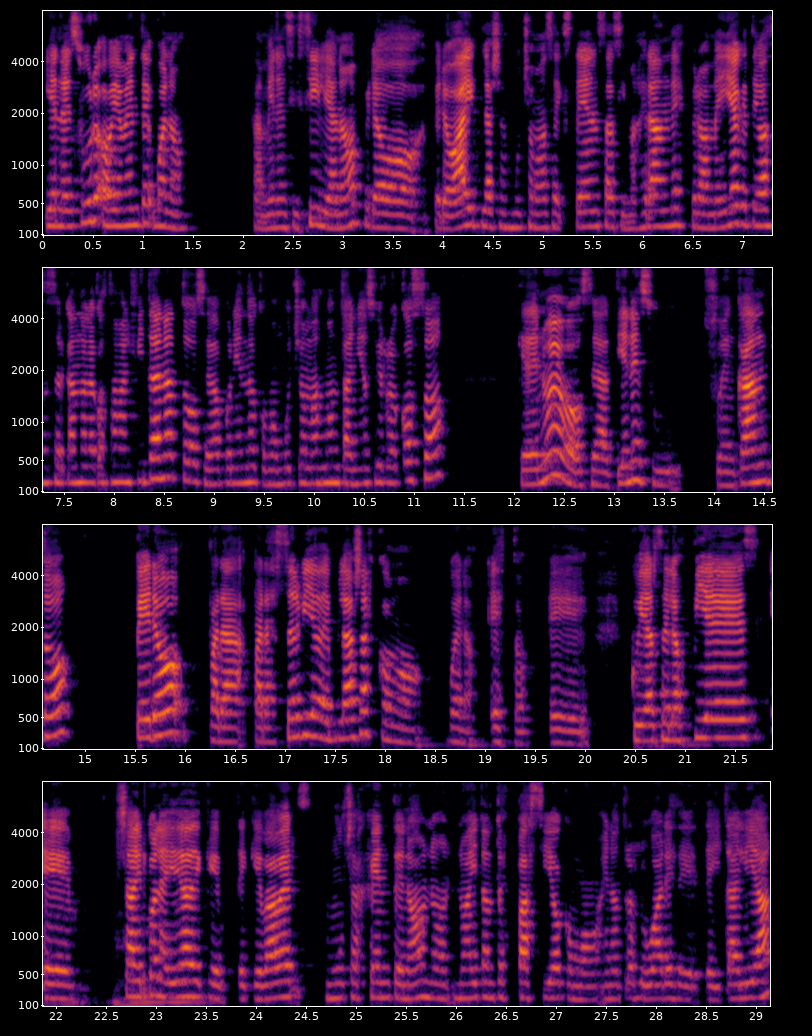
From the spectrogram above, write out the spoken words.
y en el sur, obviamente, bueno, también en Sicilia, ¿no? Pero, pero hay playas mucho más extensas y más grandes, pero a medida que te vas acercando a la costa malfitana, todo se va poniendo como mucho más montañoso y rocoso, que de nuevo, o sea, tiene su, su encanto, pero para, para hacer vida de playa es como, bueno, esto. Eh, cuidarse los pies, eh, ya ir con la idea de que, de que va a haber mucha gente, ¿no? No, no hay tanto espacio como en otros lugares de, Italia.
